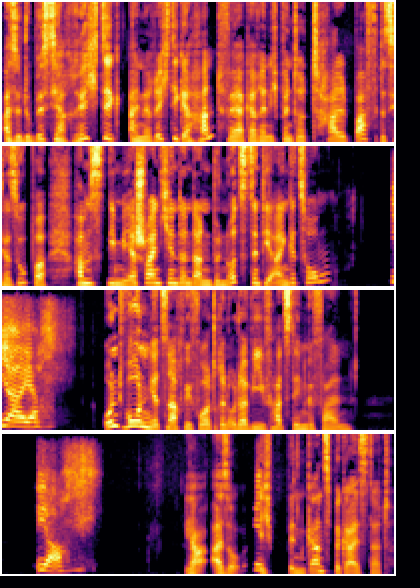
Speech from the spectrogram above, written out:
also du bist ja richtig, eine richtige Handwerkerin. Ich bin total baff, das ist ja super. Haben es die Meerschweinchen denn dann benutzt? Sind die eingezogen? Ja, ja, Und wohnen jetzt nach wie vor drin oder wie hat es denen gefallen? ja. Ja, also ich bin ganz begeistert.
